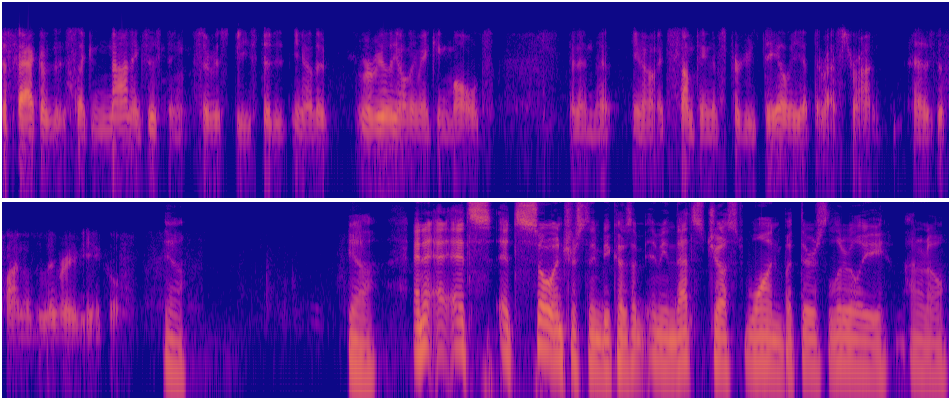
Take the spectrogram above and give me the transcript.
the fact of this like non-existing service piece that it, you know that we're really only making molds. and then that you know it's something that's produced daily at the restaurant as the final delivery vehicle. Yeah. Yeah. And it's it's so interesting because I mean that's just one, but there's literally I don't know,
